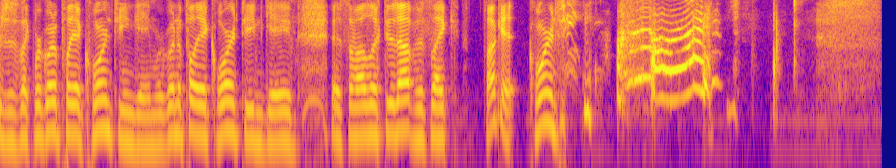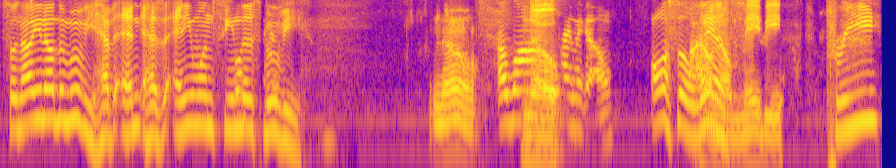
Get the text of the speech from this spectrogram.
just like we're going to play a quarantine game. We're going to play a quarantine game, and so I looked it up. It's like fuck it, quarantine. all right. so now you know the movie. Have en- has anyone seen this movie? No. A long No. time ago. Also, I don't know. Lance, Maybe. pre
